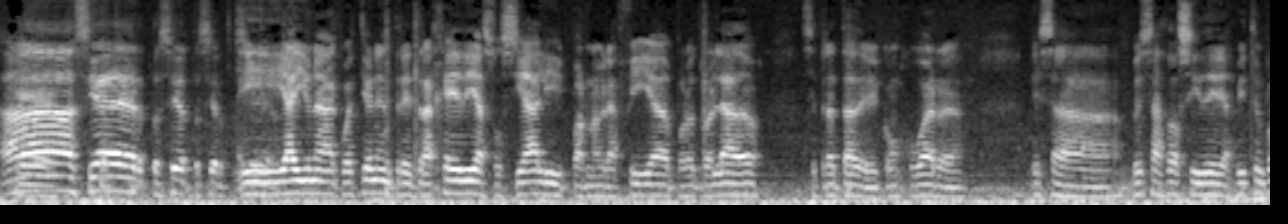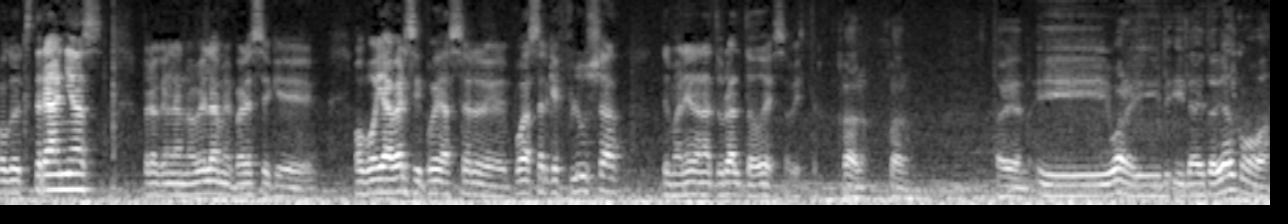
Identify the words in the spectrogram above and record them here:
Ah, cierto, cierto, cierto. y hay una cuestión entre tragedia social y pornografía, por otro lado. Se trata de conjugar eh, esa, esas dos ideas, viste, un poco extrañas, pero que en la novela me parece que... O voy a ver si puede hacer, eh, puede hacer que fluya de manera natural todo eso, viste. Claro, claro. Está bien. Y bueno, ¿y, y la editorial cómo va?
